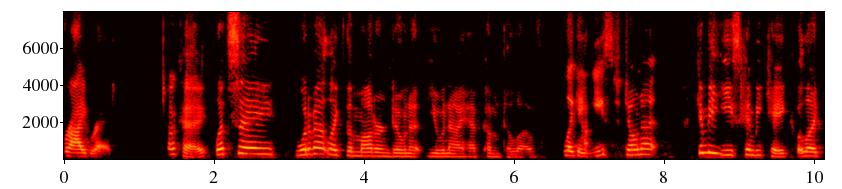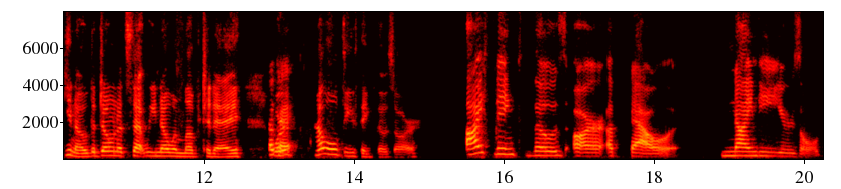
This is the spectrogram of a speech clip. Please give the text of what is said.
fry bread. Okay, let's say, what about like the modern donut you and I have come to love? Like a uh, yeast donut. Can be yeast, can be cake, but like, you know, the donuts that we know and love today. Okay. Where, how old do you think those are? I think those are about 90 years old.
